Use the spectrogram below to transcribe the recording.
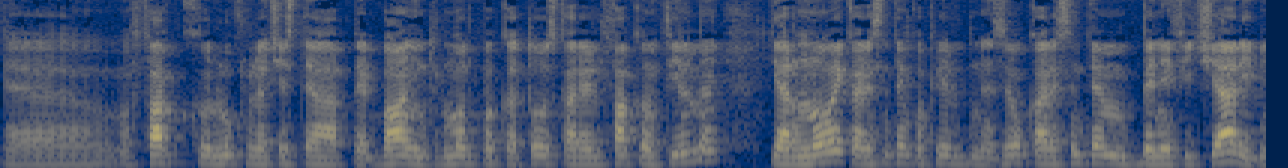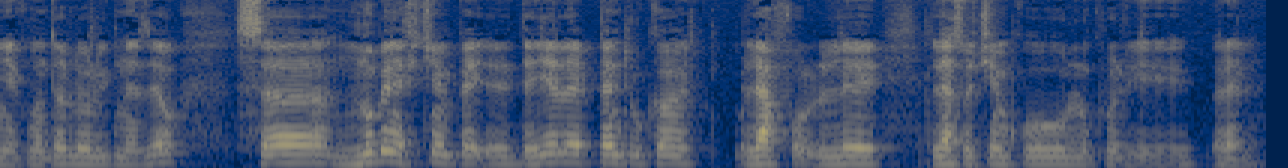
uh, fac lucrurile acestea pe bani într-un mod păcătos, care îl fac în filme, iar noi, care suntem copiii lui Dumnezeu, care suntem beneficiarii binecuvântărilor lui Dumnezeu, să nu beneficiem de ele pentru că le, le, le asociem cu lucruri rele.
